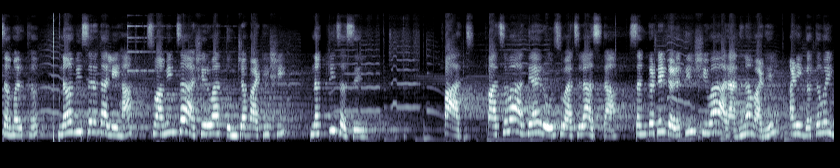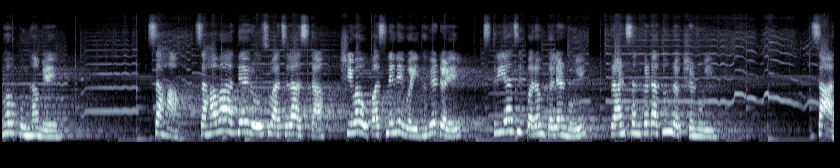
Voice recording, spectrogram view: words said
समर्थ न विसरता लिहा स्वामींचा आशीर्वाद तुमच्या पाठीशी नक्कीच असेल. पाच पाचवा अध्याय रोज वाचला असता संकटे टळतील शिवा आराधना वाढेल आणि गतवैभव पुन्हा मिळेल. सहा. सहावा अध्याय रोज वाचला असता शिवा उपासनेने वैधव्य टळेल स्त्रियाचे परम कल्याण होईल प्राण संकटातून रक्षण होईल. सात.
